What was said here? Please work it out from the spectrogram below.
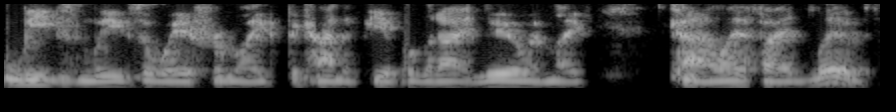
leagues and leagues away from like the kind of people that I knew and like kind of life I had lived.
